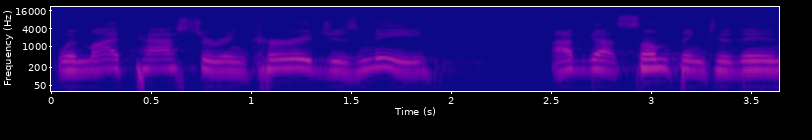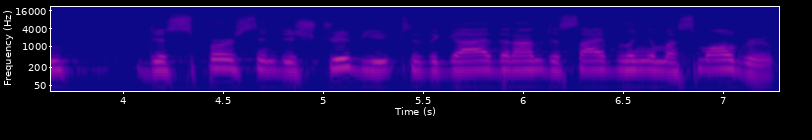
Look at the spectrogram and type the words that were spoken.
When my pastor encourages me, I've got something to then disperse and distribute to the guy that I'm discipling in my small group.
